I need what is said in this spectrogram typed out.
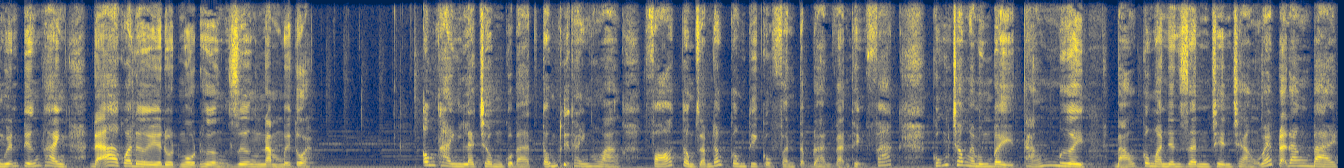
Nguyễn Tiến Thành đã qua đời đột ngột hưởng dương 50 tuổi. Ông Thành là chồng của bà Tống Thị Thanh Hoàng, Phó Tổng Giám đốc Công ty Cổ phần Tập đoàn Vạn Thịnh Phát. Cũng trong ngày 7 tháng 10, báo Công an Nhân dân trên trang web đã đăng bài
